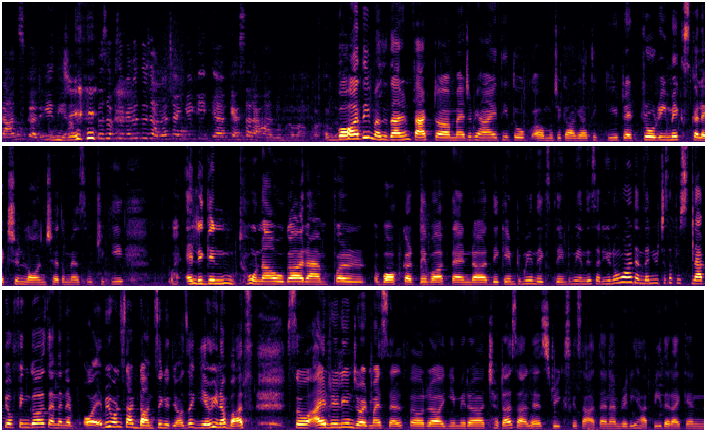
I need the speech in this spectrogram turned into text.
डांस कर ही दिया। तो सबसे पहले तो जानना चाहेंगे कि कैसा रहा अनुभव आपका? बहुत ही मज़ेदार। इनफैक्ट मैं जब यहाँ आई थी तो मुझे कहा गया था कि रेट्रो रीमिक्स कलेक्शन लॉन्च है तो मैं सोची कि एलिगेंट होना होगा रैम्प पर वॉक करते वक्त and they came to me and explain to me and they sir you know what and then you just have to snap your fingers and then everyone start dancing with you I ये हुई ना बात so I really enjoyed myself और uh, ये मेरा छठा साल है स्ट्रीक्स के साथ and I am really happy that I can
